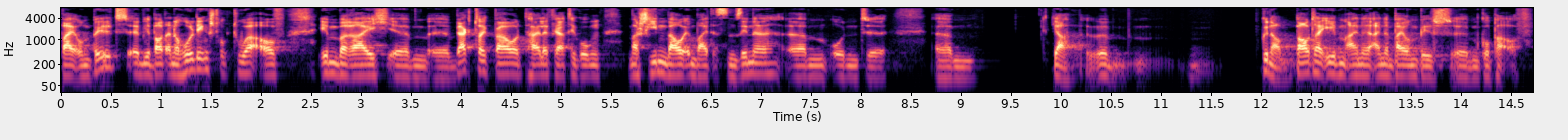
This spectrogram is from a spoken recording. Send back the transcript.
Buy und Bild, äh, ihr baut eine Holdingstruktur auf im Bereich ähm, äh, Werkzeugbau, Teilefertigung, Maschinenbau im weitesten Sinne ähm, und äh, ähm, ja, äh, genau, baut da eben eine, eine Buy- und Build-Gruppe auf.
